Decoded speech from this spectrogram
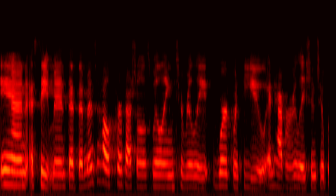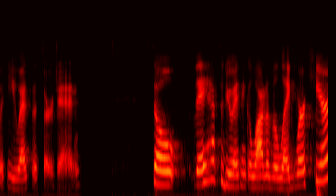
and a statement that the mental health professional is willing to really work with you and have a relationship with you as the surgeon. So they have to do, I think, a lot of the legwork here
